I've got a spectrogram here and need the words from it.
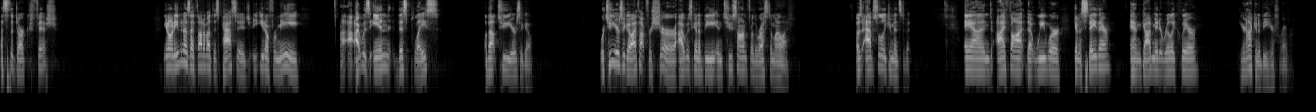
That's the dark fish. You know, and even as I thought about this passage, you know, for me, I, was in this place about two years ago. Where two years ago, I thought for sure I was going to be in Tucson for the rest of my life. I was absolutely convinced of it. And I thought that we were going to stay there, and God made it really clear you're not going to be here forever.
